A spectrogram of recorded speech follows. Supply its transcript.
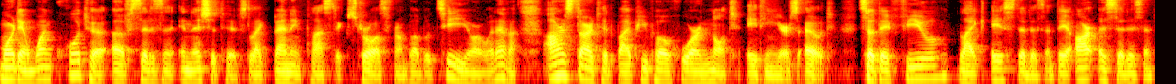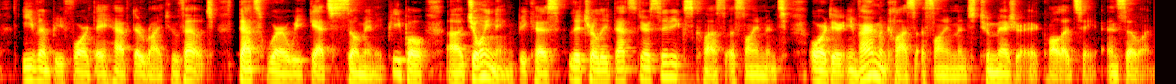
more than one quarter of citizen initiatives like banning plastic straws from bubble tea or whatever are started by people who are not 18 years old. So they feel like a citizen. They are a citizen even before they have the right to vote. That's where we get so many people uh, joining because literally that's their civics class assignment or their environment class assignment to measure equality and so on.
